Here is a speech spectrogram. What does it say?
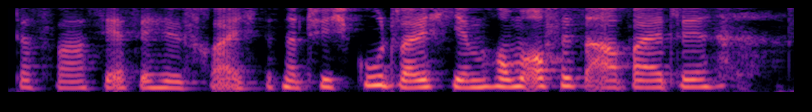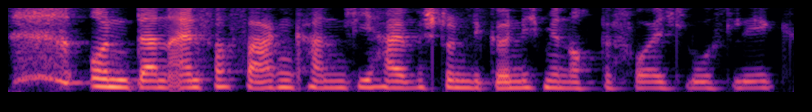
Das war sehr, sehr hilfreich. Das ist natürlich gut, weil ich hier im Homeoffice arbeite und dann einfach sagen kann, die halbe Stunde gönne ich mir noch, bevor ich loslege.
